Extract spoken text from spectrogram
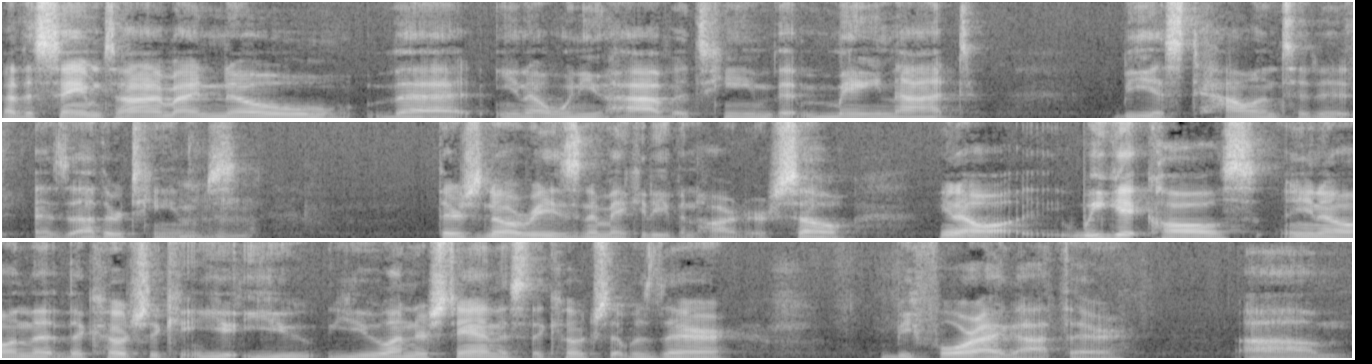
at the same time, I know that, you know, when you have a team that may not be as talented as other teams, mm-hmm. there's no reason to make it even harder. So, you know, we get calls, you know, and the, the coach that ca- you, you, you understand this, the coach that was there before I got there, um,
